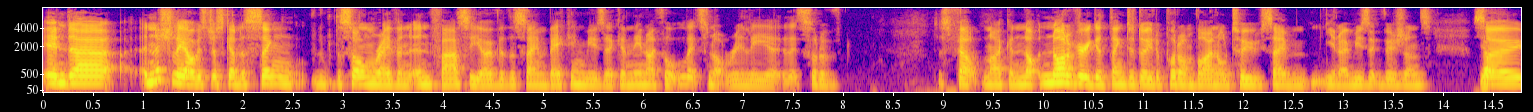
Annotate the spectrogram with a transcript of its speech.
and uh, initially I was just going to sing the song Raven in Farsi over the same backing music, and then I thought well, that's not really it. Sort of just felt like a not not a very good thing to do to put on vinyl two same you know music versions. Yep. So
